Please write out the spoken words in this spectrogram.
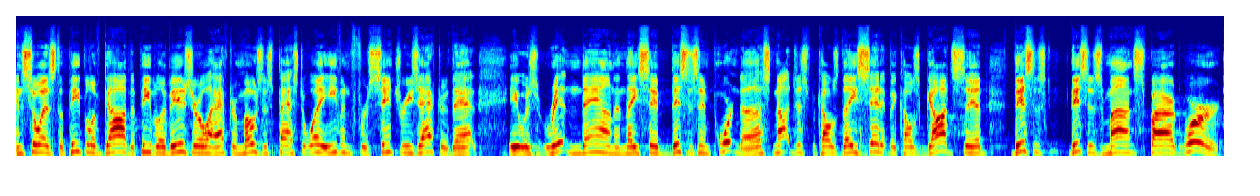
And so, as the people of God, the people of Israel, after Moses passed away, even for centuries after that, it was written down, and they said, This is important to us, not just because they said it, because God said, This is, this is my inspired word.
